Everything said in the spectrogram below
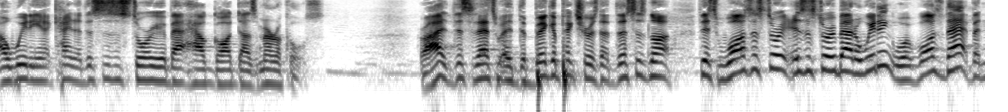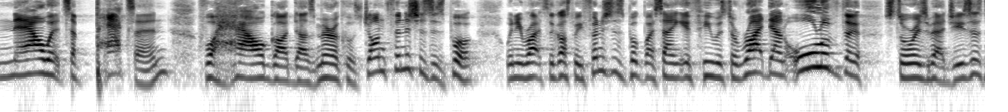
a wedding at Cana. This is a story about how God does miracles right? This that's the bigger picture is that this is not this was a story is a story about a wedding it was that, but now it's a pattern for how God does miracles. John finishes his book when he writes the gospel. He finishes his book by saying if he was to write down all of the stories about Jesus,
